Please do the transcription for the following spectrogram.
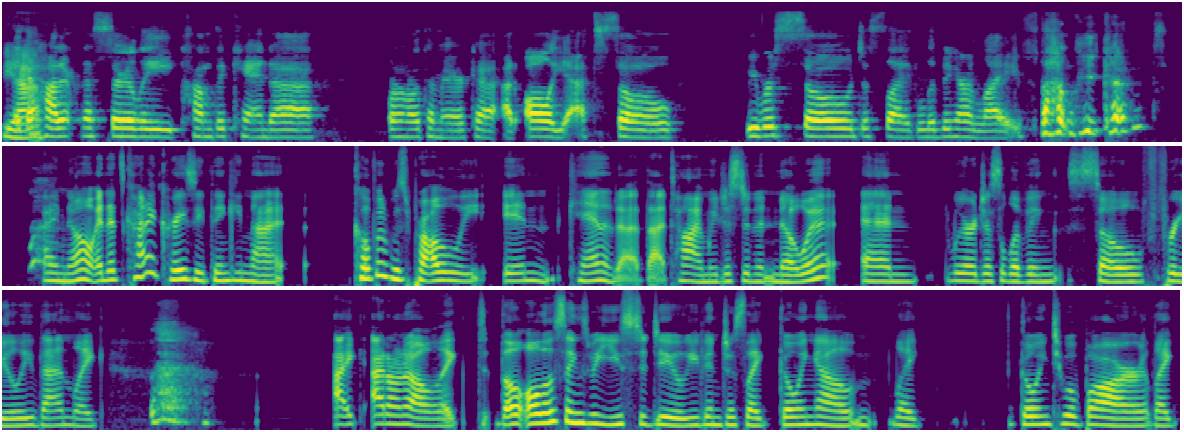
Yeah. it hadn't necessarily come to Canada or North America at all yet. So we were so just like living our life that weekend. I know. And it's kind of crazy thinking that COVID was probably in Canada at that time. We just didn't know it. And we were just living so freely then. Like, I, I don't know. Like, the, all those things we used to do, even just like going out, like going to a bar, like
